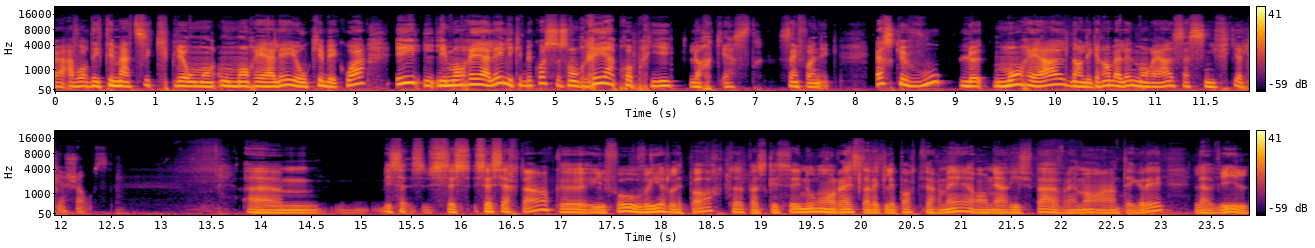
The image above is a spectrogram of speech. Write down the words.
euh, avoir des thématiques qui plaisent aux, Montréalais et aux Québécois. Et les Montréalais et les Québécois se sont réappropriés l'orchestre symphonique. Est-ce que vous, le Montréal, dans les grands ballets de Montréal, ça signifie quelque chose? Euh, c'est certain qu'il faut ouvrir les portes parce que si nous, on reste avec les portes fermées, on n'arrive pas vraiment à intégrer la ville.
